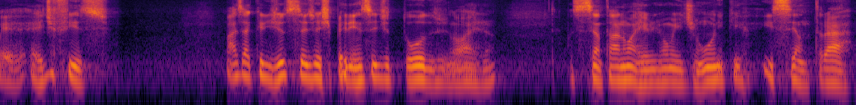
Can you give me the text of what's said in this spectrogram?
é, é difícil mas acredito que seja a experiência de todos nós. Né? Você sentar numa reunião mediúnica e centrar,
